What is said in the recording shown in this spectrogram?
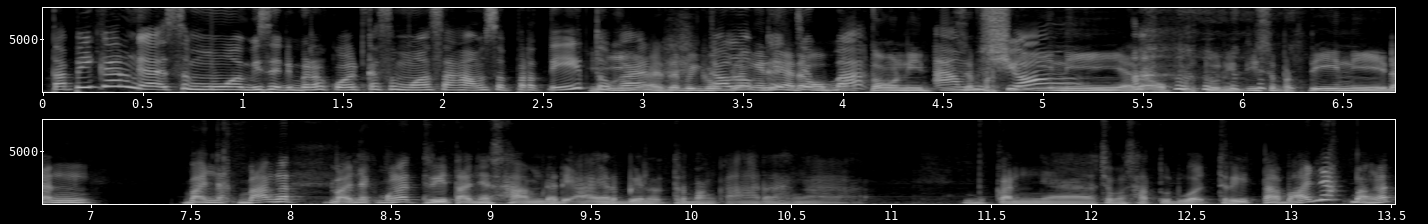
Tapi kan nggak semua bisa diberlakukan ke semua saham seperti itu kan. Iya, tapi gue Kalau ini ada kejebak opportunity seperti Amsyong. ini, ada opportunity seperti ini dan banyak banget, banyak banget ceritanya saham dari ARB terbang ke arah nggak, bukannya cuma satu dua cerita, banyak banget.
